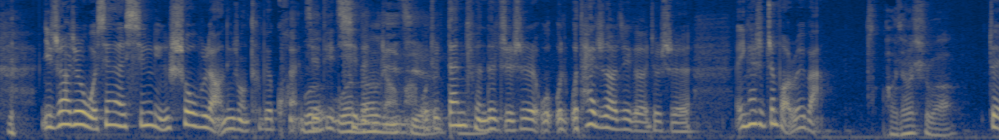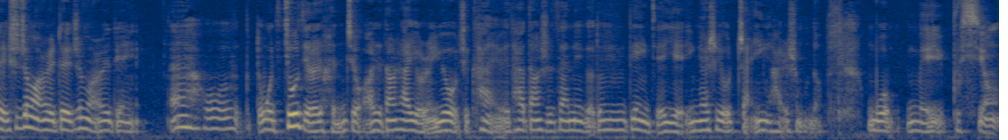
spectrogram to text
你知道，就是我现在心灵受不了那种特别款接地气的，你知道吗？我就单纯的只是我我我太知道这个就是，应该是郑宝瑞吧？好像是吧？对，是郑宝瑞，对郑宝瑞电影。哎，我我纠结了很久，而且当时还有人约我去看，因为他当时在那个东京电影节也应该是有展映还是什么的，我没不行，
